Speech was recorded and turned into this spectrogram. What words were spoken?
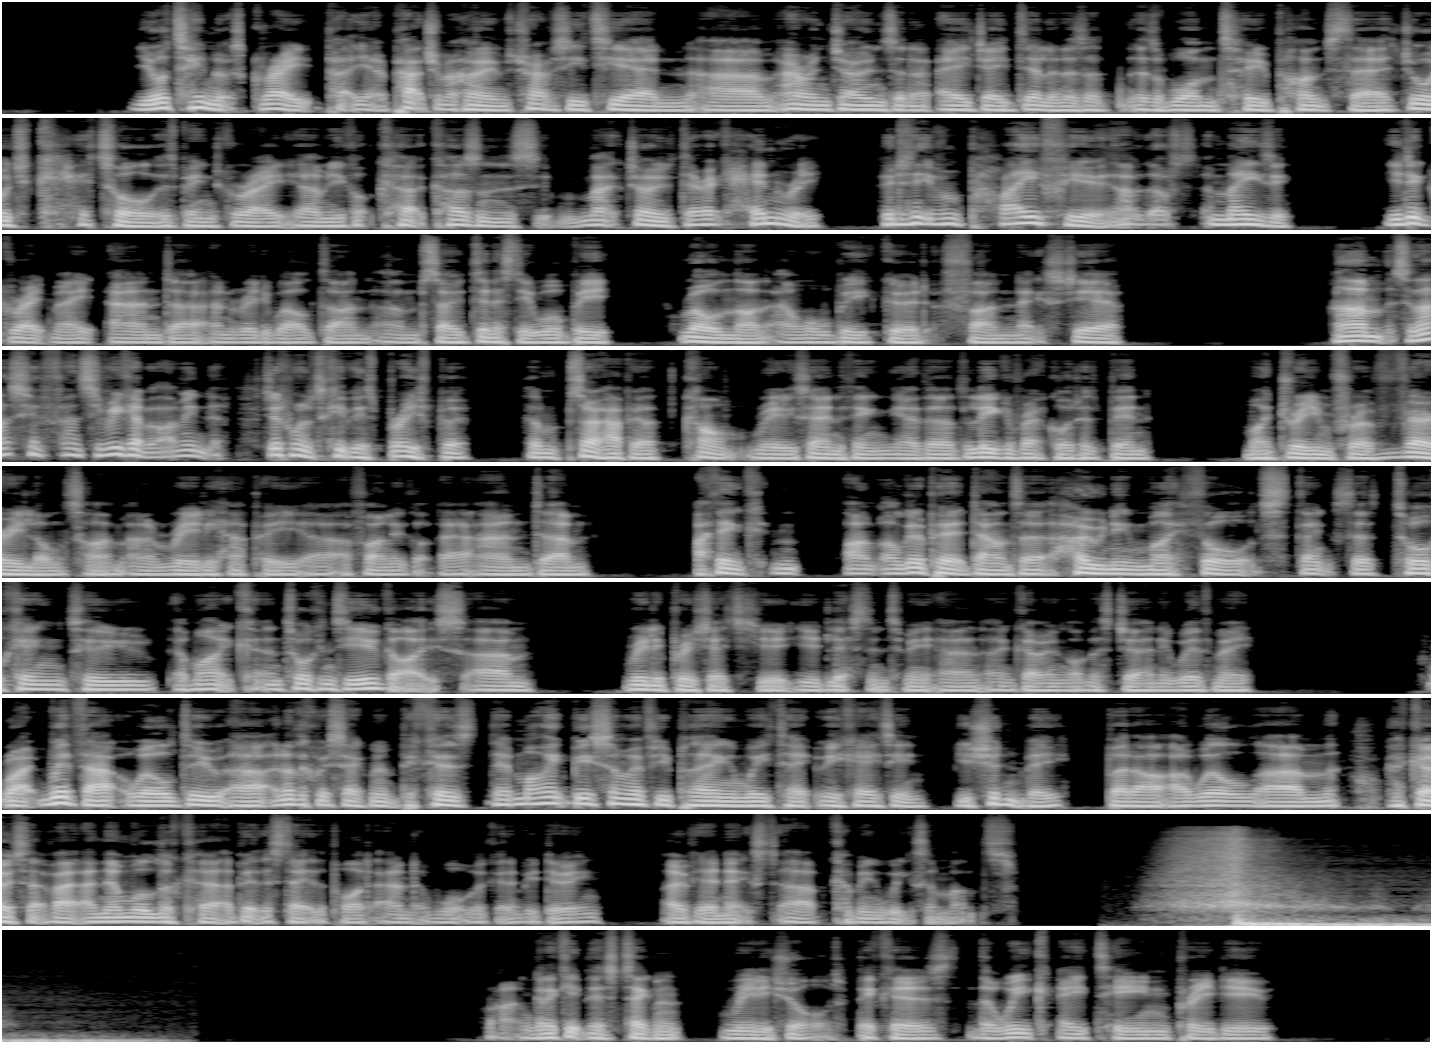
your team looks great. You know, Patrick Mahomes, Travis Etienne, um, Aaron Jones, and AJ Dillon as a as a one-two punch there. George Kittle has been great. Um, you've got Kirk Cousins, Mac Jones, Derek Henry. who didn't even play for you. That, that was amazing. You did great, mate, and uh, and really well done. Um, so Dynasty will be rolling on and will be good fun next year. Um, so that's your fancy recap. I mean, just wanted to keep this brief, but I'm so happy I can't really say anything. You know, the, the League of Record has been my dream for a very long time, and I'm really happy uh, I finally got there. And um, I think I'm, I'm going to put it down to honing my thoughts, thanks to talking to a mic and talking to you guys. Um, really appreciated you, you listening to me and, and going on this journey with me. Right, with that, we'll do uh, another quick segment because there might be some of you playing in week, week 18. You shouldn't be, but I, I will um, go to that fact, and then we'll look at a bit of the state of the pod and what we're going to be doing over the next uh, coming weeks and months. Right, I'm going to keep this segment really short because the week 18 preview,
